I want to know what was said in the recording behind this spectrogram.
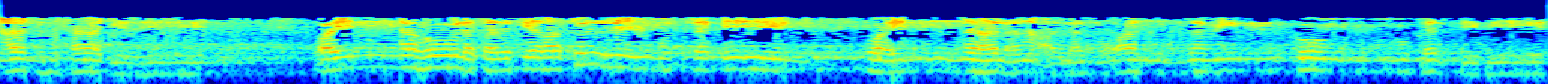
عنه حاجزين. وإنه لتذكرة للمتقين. وإنا لنعلم أن منكم مكذبين.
